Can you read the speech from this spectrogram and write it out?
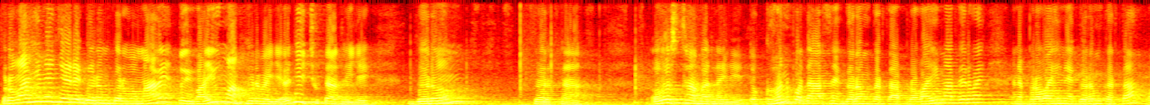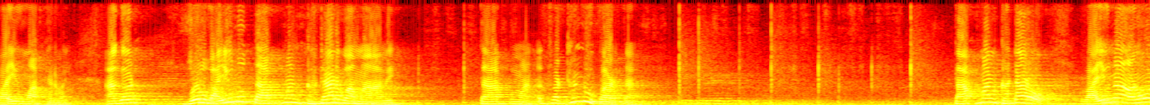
પ્રવાહીને જ્યારે ગરમ કરવામાં આવે, તો એ વાયુમાં ફેરવાઈ જાય, હજી છૂટા થઈ જાય. ગરમ કરતા અવસ્થા બદલાઈ તો ઘન પદાર્થને ગરમ કરતા પ્રવાહીમાં ફેરવાય અને પ્રવાહીને ગરમ કરતા વાયુમાં ફેરવાય. આગળ, જો વાયુનું તાપમાન ઘટાડવામાં આવે, તાપમાન અથવા ઠંડુ પાડતા, તાપમાન ઘટાડો, વાયુના અણુઓ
